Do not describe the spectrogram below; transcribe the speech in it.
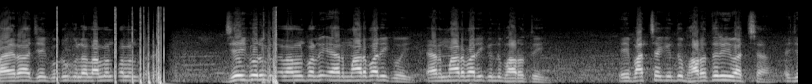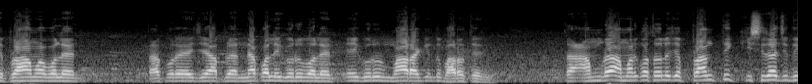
ভাইরা যে গরুগুলো লালন পালন করে, যেই গরুগুলো লালন পালন, এর মার বাড়ি কই, এর মার বাড়ি কিন্তু ভারতেই। এই বাচ্চা কিন্তু ভারতেরই বাচ্চা। এই যে ব্রাহ্মা বলেন, তারপরে এই যে আপনার নেপালি গরু বলেন, এই গরুর মারা কিন্তু ভারতেরই। তা আমরা, আমার কথা হলো যে প্রান্তিক কৃষিরা যদি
